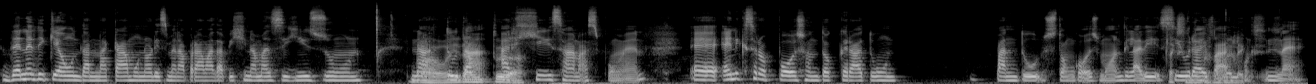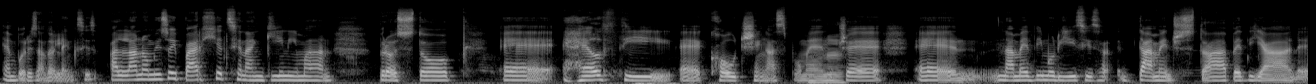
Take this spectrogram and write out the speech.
δεν δικαιούνταν να κάνουν ορισμένα πράγματα, π.χ. να μας ζυγίζουν, να Μπράβο, τούτα ήταν τούτα. αρχίσαν ας πούμε. Δεν ξέρω πόσο το κρατούν παντού στον κόσμο. Δηλαδή, σίγουρα δεν μπορείς να το υπάρχουν. ελέγξεις. Ναι, δεν μπορείς να το ελέγξεις. Αλλά νομίζω υπάρχει έτσι ένα κίνημα προς το ε, healthy ε, coaching, ας πούμε, Ναι. και ε, να με δημιουργήσεις damage στα παιδιά. Ε,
